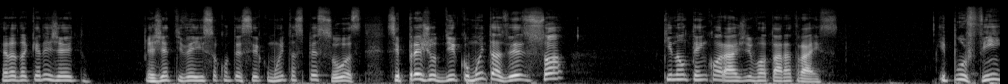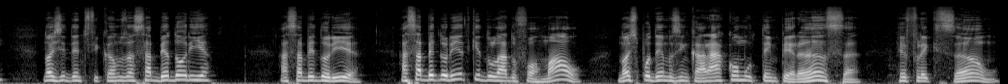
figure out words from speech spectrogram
era daquele jeito. E a gente vê isso acontecer com muitas pessoas, se prejudicam muitas vezes só que não tem coragem de voltar atrás. E por fim, nós identificamos a sabedoria. A sabedoria. A sabedoria que do lado formal nós podemos encarar como temperança, reflexão,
